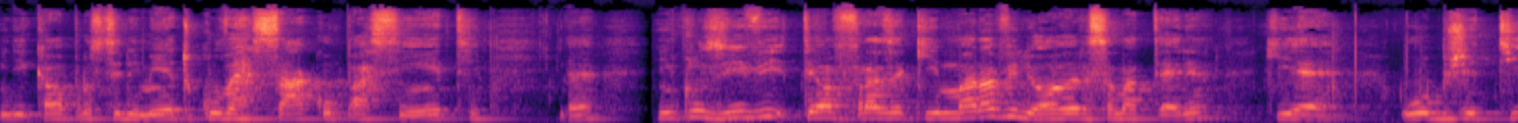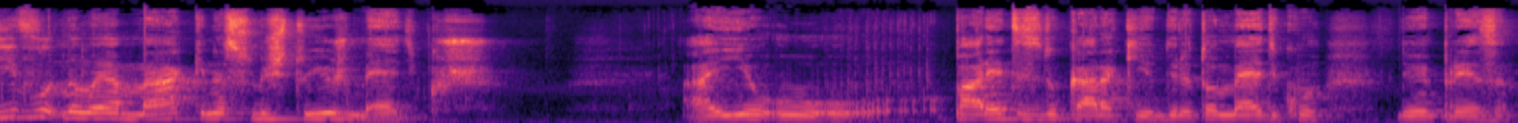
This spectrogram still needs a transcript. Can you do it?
indicar um procedimento, conversar com o paciente, né? Inclusive, tem uma frase aqui maravilhosa nessa matéria, que é: "O objetivo não é a máquina substituir os médicos". Aí o, o, o parêntese do cara aqui, o diretor médico de uma empresa.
